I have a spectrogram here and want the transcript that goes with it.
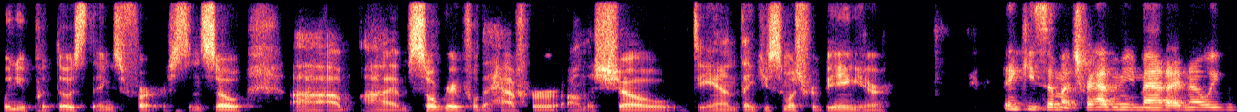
when you put those things first. And so uh, i'm so grateful to have her on the show. Deanne thank you so much for being here. Thank you so much for having me matt. I know we've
